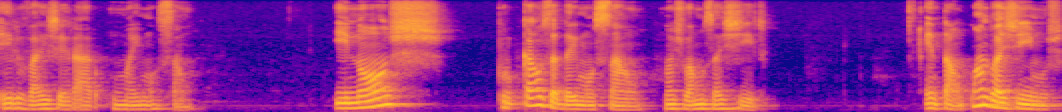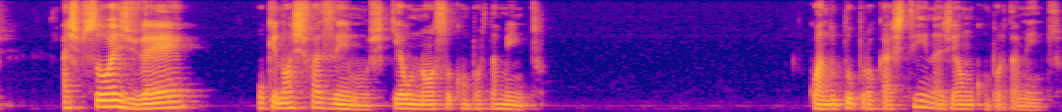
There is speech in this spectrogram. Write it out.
ele vai gerar uma emoção. E nós, por causa da emoção, nós vamos agir. Então, quando agimos as pessoas veem o que nós fazemos, que é o nosso comportamento. Quando tu procrastinas, é um comportamento.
